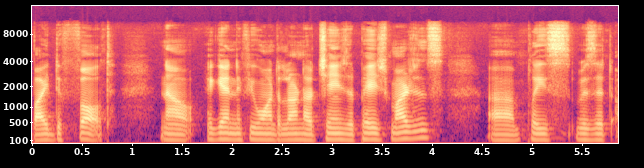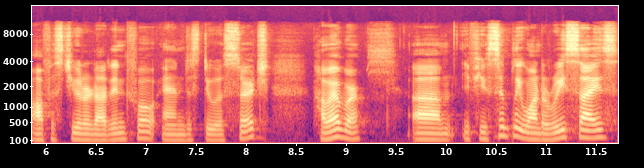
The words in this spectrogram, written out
by default now again if you want to learn how to change the page margins uh, please visit officetutor.info and just do a search. However um, if you simply want to resize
